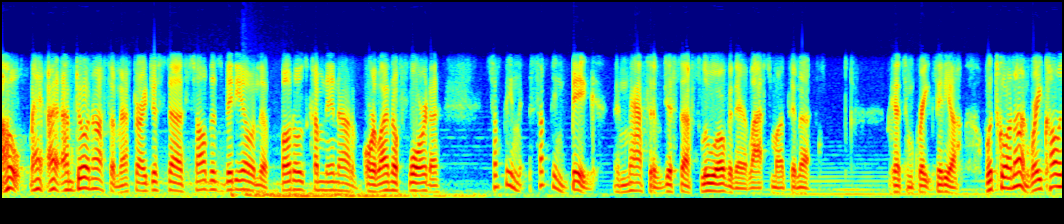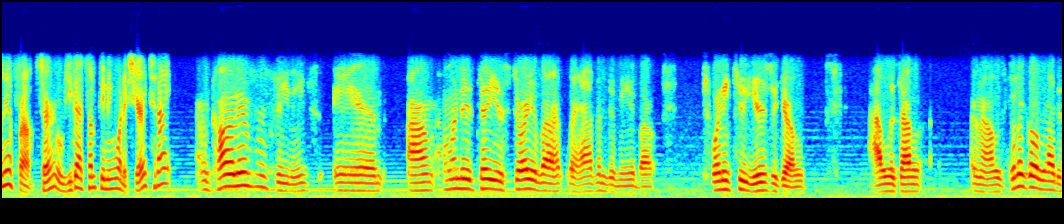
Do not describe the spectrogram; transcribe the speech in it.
Oh man, I, I'm doing awesome. After I just uh, saw this video and the photos coming in out of Orlando, Florida, something something big and massive just uh, flew over there last month, and uh, we got some great video. What's going on? Where are you calling in from, sir? You got something you want to share tonight? I'm calling in from Phoenix, and um, I wanted to tell you a story about what happened to me about 22 years ago. I was out, and I was gonna go ride a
